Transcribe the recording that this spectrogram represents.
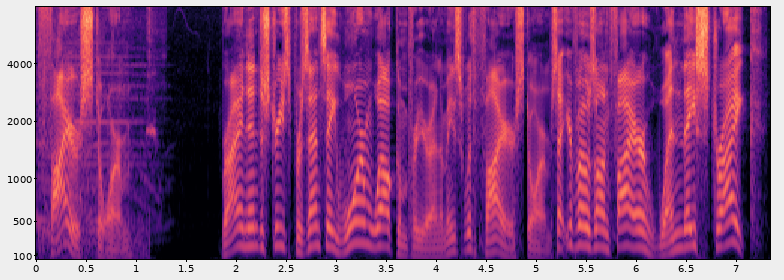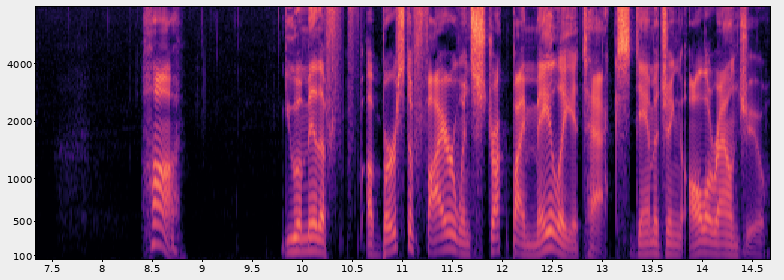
Firestorm. Ryan Industries presents a warm welcome for your enemies with Firestorm. Set your foes on fire when they strike. Huh. You emit a, burst of fire when struck by melee attacks, damaging all around you.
